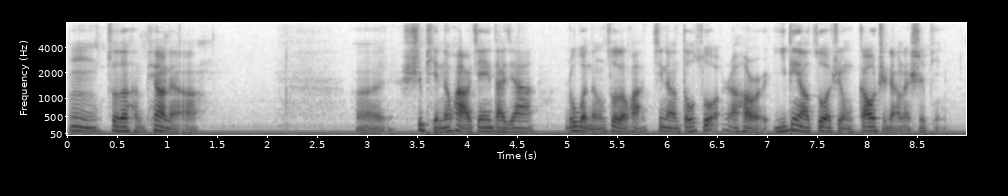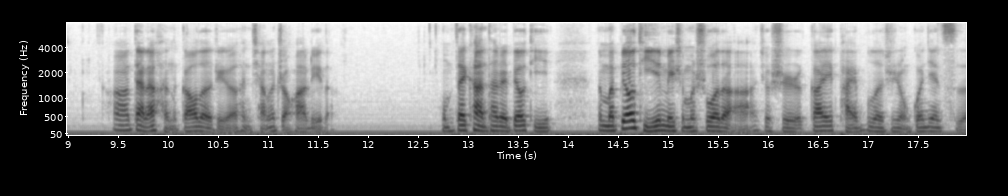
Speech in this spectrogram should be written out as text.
嗯，做的很漂亮啊。呃，视频的话，我建议大家如果能做的话，尽量都做，然后一定要做这种高质量的视频，啊，带来很高的这个很强的转化率的。我们再看它的标题，那么标题没什么说的啊，就是该排布的这种关键词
